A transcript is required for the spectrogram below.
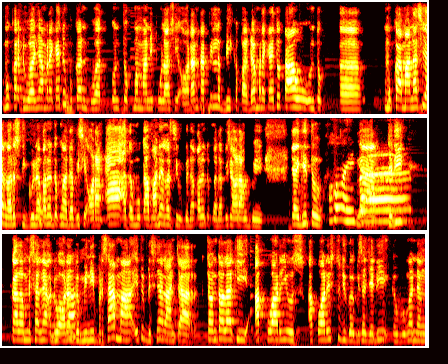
muka duanya mereka itu bukan buat untuk memanipulasi orang tapi lebih kepada mereka itu tahu untuk eh, muka mana sih yang harus digunakan untuk menghadapi si orang A atau muka mana yang harus digunakan untuk menghadapi si orang B. Kayak gitu. Oh my god. Nah, jadi kalau misalnya dua orang. Gemini bersama itu biasanya lancar. Contoh lagi Aquarius. Aquarius itu juga bisa jadi hubungan yang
